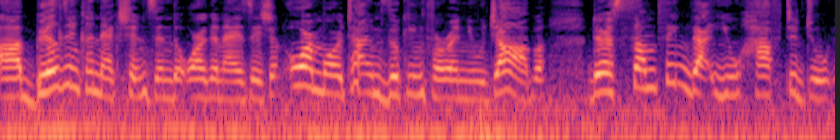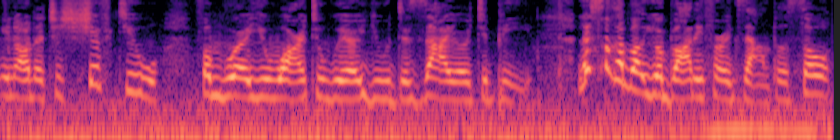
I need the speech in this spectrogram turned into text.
uh, building connections in the organization or more times looking for a new job. There's something that you have to do in order to shift you from where you are to where you desire to be. Let's talk about your body, for example. So,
